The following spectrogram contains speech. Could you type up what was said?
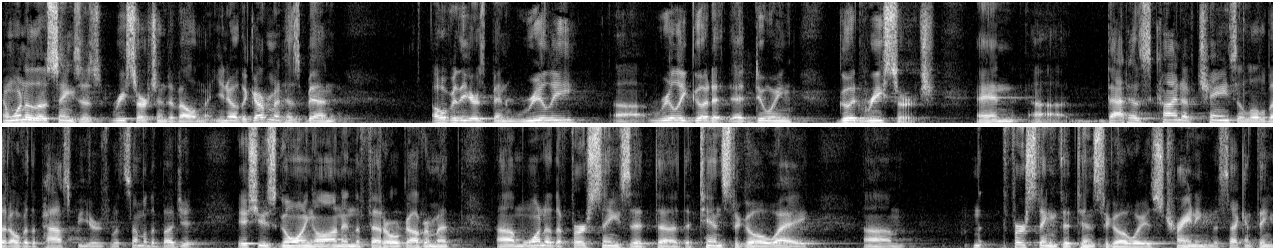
And one of those things is research and development. You know, the government has been, over the years, been really, uh, really good at, at doing good research. And uh, that has kind of changed a little bit over the past few years with some of the budget issues going on in the federal government. Um, one of the first things that, uh, that tends to go away um, The first thing that tends to go away is training. The second thing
